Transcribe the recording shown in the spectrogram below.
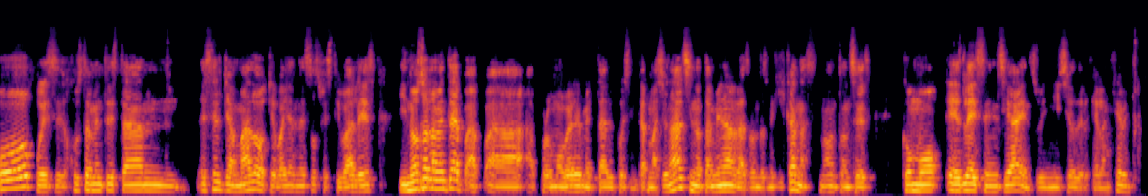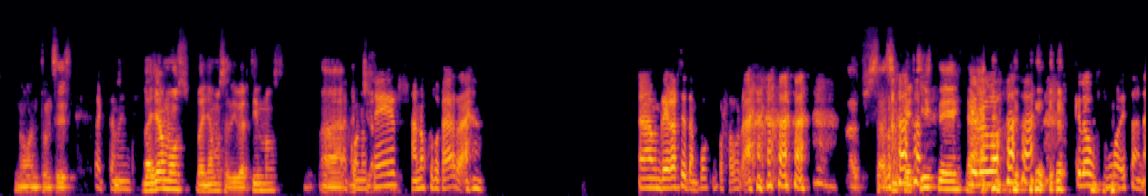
o pues eh, justamente están, es el llamado a que vayan a estos festivales y no solamente a, promover el metal pues internacional, sino también a las bandas mexicanas, ¿no? Entonces, como es la esencia en su inicio del Hell and Heaven, ¿no? Entonces, Exactamente. vayamos, vayamos a divertirnos. A, conocer, a, no juzgar. A embriagarse tampoco, por favor. Ah, pues así que chiste. que luego, que luego molestan.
